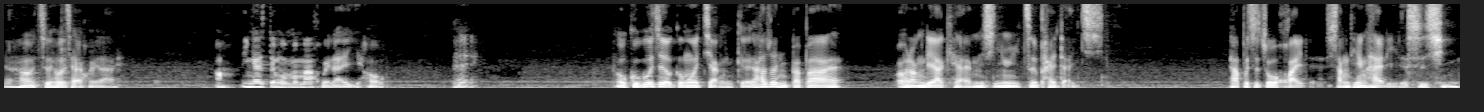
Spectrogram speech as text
然后最后才回来，啊，应该是等我妈妈回来以后，哎，我姑姑只有跟我讲一个，她说你爸爸奥朗利亚 K M 是因为这拍代机，他不是做坏的伤天害理的事情，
